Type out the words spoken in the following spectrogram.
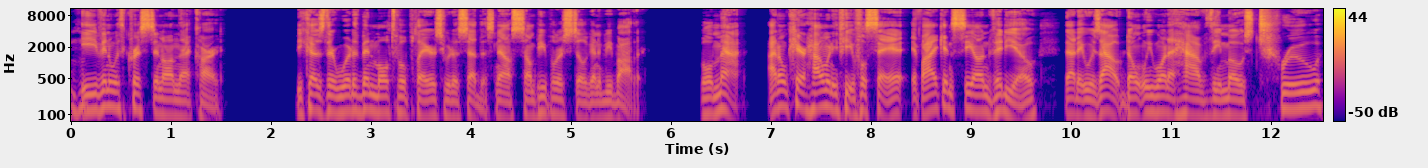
Mhm. even with Kristen on that card, because there would have been multiple players who would have said this. Now, some people are still going to be bothered. Well, Matt, I don't care how many people say it. If I can see on video that it was out, don't we want to have the most true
